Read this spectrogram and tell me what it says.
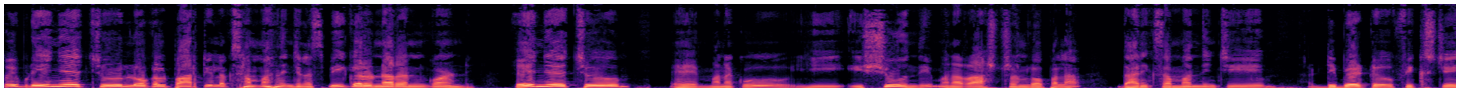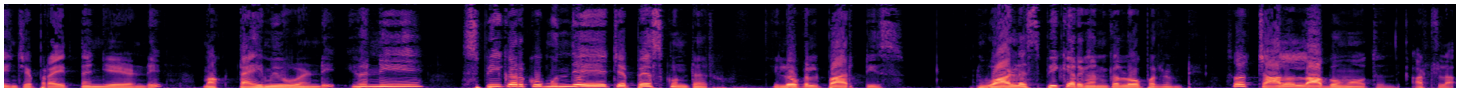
సో ఇప్పుడు ఏం చేయొచ్చు? లోకల్ పార్టీలకు సంబంధించిన స్పీకర్ ఉన్నారనుకోండి. ఏం చేయొచ్చు? ఏ మనకు ఈ ఇష్యూ ఉంది మన రాష్ట్రం లోపల. దానికి సంబంధించి డిబేట్ ఫిక్స్ చేయించే ప్రయత్నం చేయండి. మాకు టైం ఇవ్వండి. ఇవన్నీ స్పీకర్కు ముందే చెప్పేసుకుంటారు ఈ లోకల్ పార్టీస్. వాళ్ళ స్పీకర్ కనుక లోపల ఉంటే సో చాలా లాభం అవుతుంది అట్లా.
